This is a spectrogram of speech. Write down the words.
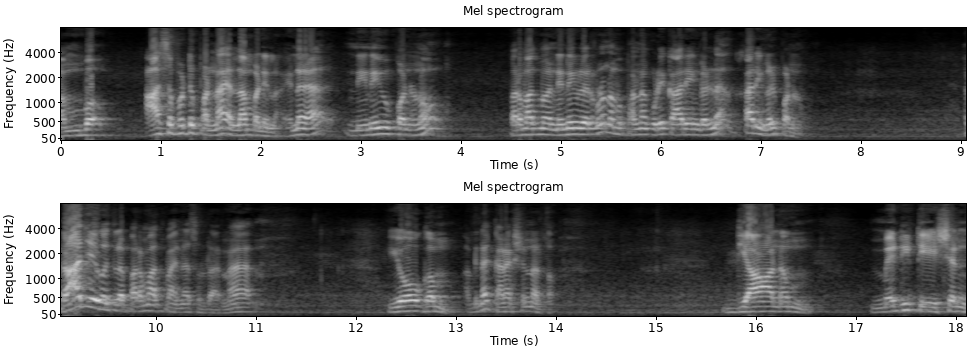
நம்ம ஆசைப்பட்டு பண்ணால் எல்லாம் பண்ணிடலாம். என்ன நினைவு பண்ணணும். பரமாத்மா நினைவில் இருக்கணும். நம்ம பண்ணக்கூடிய காரியங்களில் காரியங்கள் பண்ணணும். ராஜயோகத்தில் பரமாத்மா என்ன சொல்கிறாருன்னா யோகம் அப்படின்னா கனெக்ஷன் அர்த்தம். தியானம் மெடிடேஷன்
